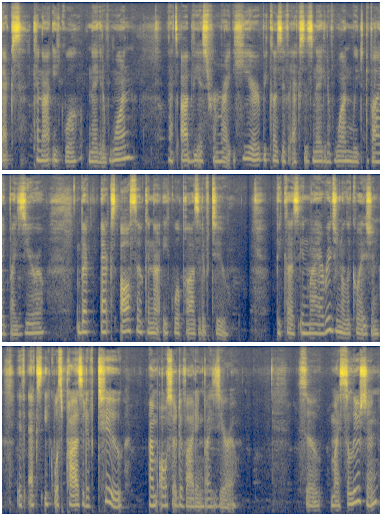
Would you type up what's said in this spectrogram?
x cannot equal negative 1. That's obvious from right here because if x is negative 1, we divide by 0. But x also cannot equal positive 2 because in my original equation, if x equals positive 2, I'm also dividing by 0. So my solution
